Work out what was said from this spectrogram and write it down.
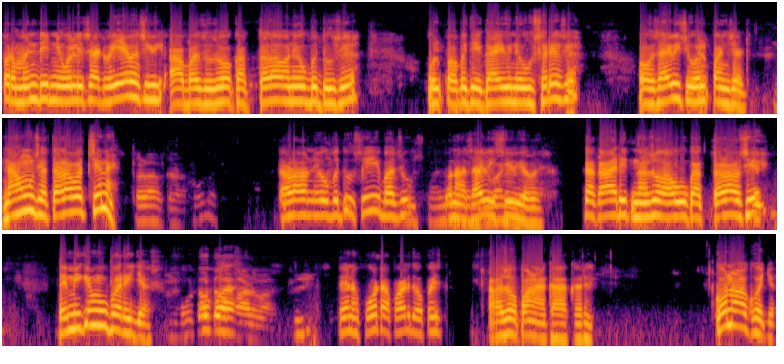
પર મંદિરની ઓલી સાઈડ વહી આવ્યા છીએ. આ બાજુ જો કાંક તળાવ ને એવું બધું છે. ઓલપા બધી ગાયો ને એવું સરે છે. હવે જાવી છીએ ઓલપાન સાઈડ ના હું છે? તળાવ જ છે ને? તળાવ ને એવું બધું છે બાજુ. તો ના જાવી છીએ હવે. કાંક આ રીતના જો આવું કાક તળાવ છે. તમે કેમ ઊભા રહી ગયા તેના ફોટા પાડી દો પછી આ જો પાણા ઘા કરે. કોનો આ ખોજો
